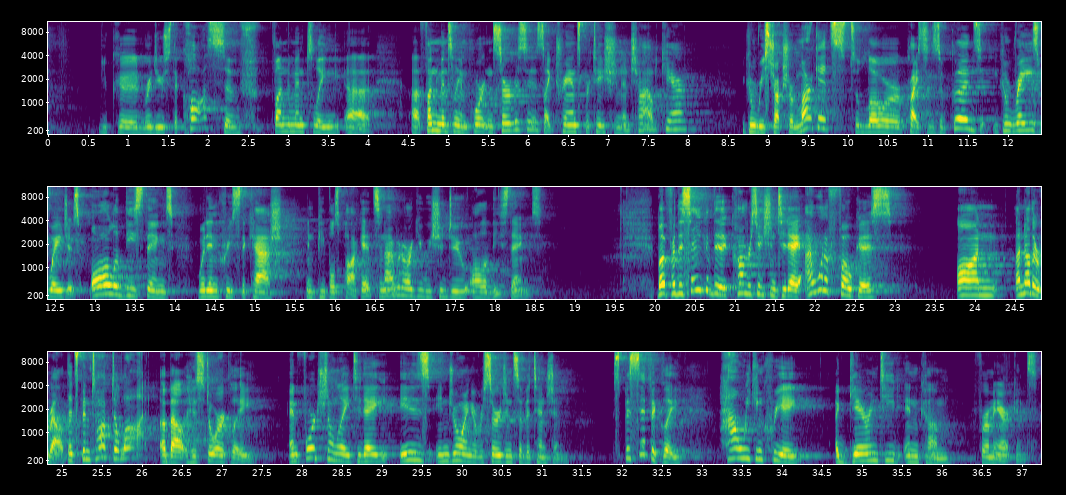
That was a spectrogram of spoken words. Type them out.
You could reduce the costs of fundamentally, uh, uh, fundamentally important services like transportation and childcare. You can restructure markets to lower prices of goods. You can raise wages. All of these things would increase the cash in people's pockets, and I would argue we should do all of these things. But for the sake of the conversation today, I want to focus on another route that's been talked a lot about historically, and fortunately today is enjoying a resurgence of attention. Specifically, how we can create a guaranteed income for Americans.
